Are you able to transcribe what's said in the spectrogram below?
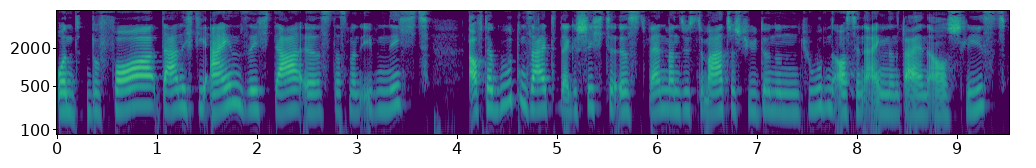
Und bevor da nicht die Einsicht da ist, dass man eben nicht auf der guten Seite der Geschichte ist, wenn man systematisch Jüdinnen und Juden aus den eigenen Reihen ausschließt,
